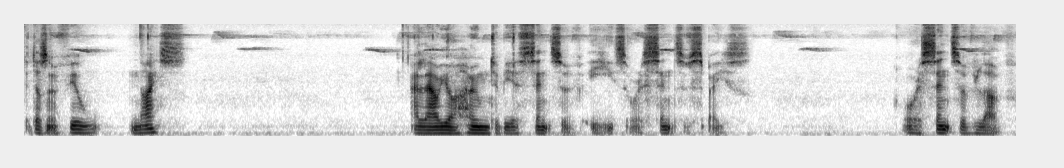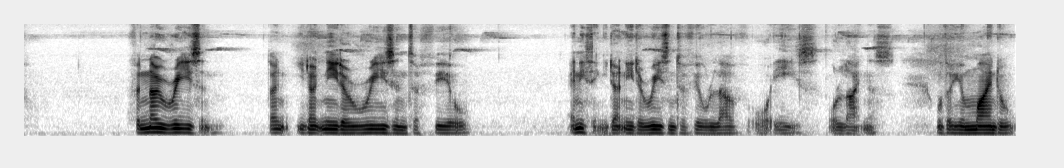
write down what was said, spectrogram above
that doesn't feel nice. Allow your home to be a sense of ease or a sense of space or a sense of love for no reason. Don't, you don't need a reason to feel anything. You don't need a reason to feel love or ease or lightness, although your mind will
